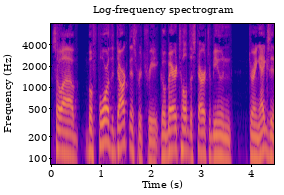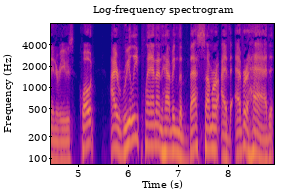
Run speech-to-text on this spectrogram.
So uh, before the darkness retreat, Gobert told the Star Tribune during exit interviews, quote, I really plan on having the best summer I've ever had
